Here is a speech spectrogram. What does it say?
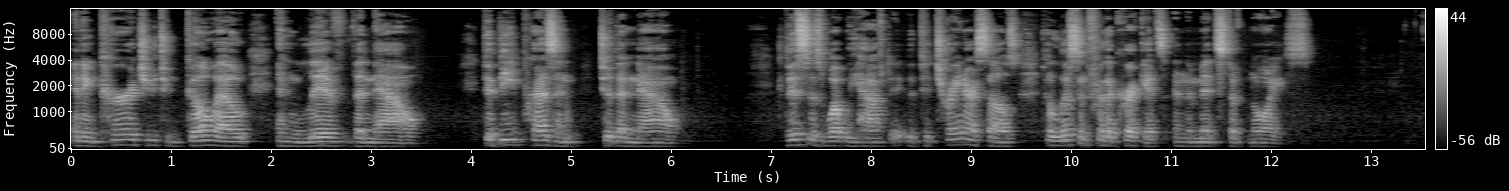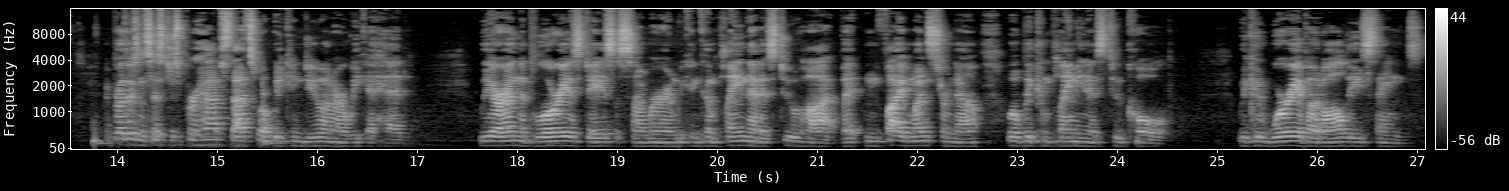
and encourage you to go out and live the now, to be present to the now. This is what we have to, to train ourselves to listen for the crickets in the midst of noise. My brothers and sisters, perhaps that's what we can do on our week ahead. We are in the glorious days of summer and we can complain that it's too hot, but in five months from now, we'll be complaining it's too cold. We could worry about all these things.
